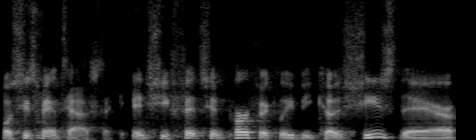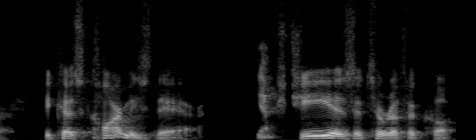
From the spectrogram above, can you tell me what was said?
well, she's fantastic. And she fits in perfectly because she's there because Carmy's there. Yeah. She is a terrific cook.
